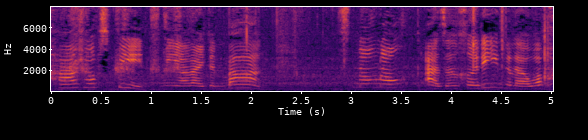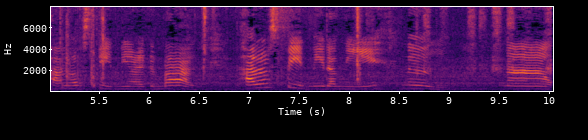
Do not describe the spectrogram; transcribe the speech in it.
part of speech มีอะไรกันบ้าง น้องๆ อาจจะเคยได้ยินกันแล้วว่า part of speech มีอะไรกันบ้าง part of speech มีดังนี้ 1. noun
